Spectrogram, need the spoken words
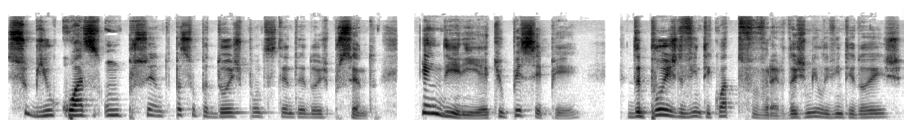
subiu quase 1%, passou para 2,72%. Quem diria que o PCP, depois de 24 de fevereiro de 2022,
